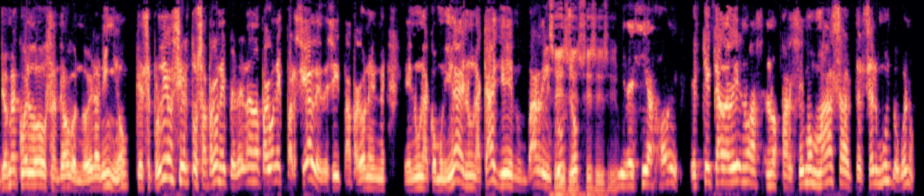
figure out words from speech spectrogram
Yo me acuerdo, Santiago, cuando era niño, que se producían ciertos apagones, pero eran apagones parciales, es decir, apagones en, en una comunidad, en una calle, en un barrio incluso. Sí, sí, sí, y decía, joder, es que cada vez nos, nos parecemos más al tercer mundo. Bueno,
